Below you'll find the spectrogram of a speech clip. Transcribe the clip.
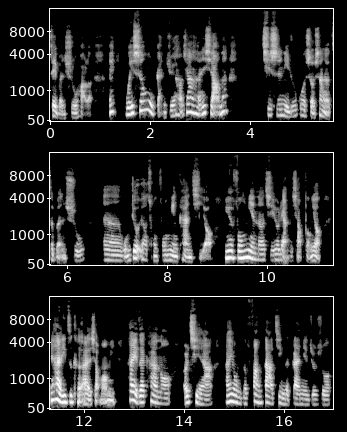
这本书好了。哎，微生物感觉好像很小，那其实你如果手上有这本书。嗯，我们就要从封面看起哦，因为封面呢，其实有两个小朋友，哎，还有一只可爱的小猫咪，它也在看哦。而且啊，它用一个放大镜的概念，就是说，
